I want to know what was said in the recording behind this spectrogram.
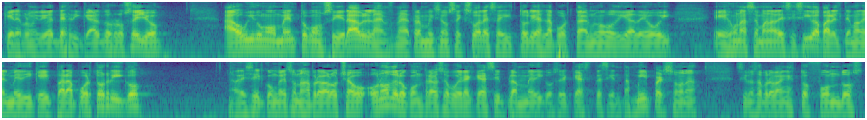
que le prometió desde Ricardo Rosselló. Ha habido un aumento considerable en las enfermedades de transmisión sexual. Esa historia es la portada del nuevo día de hoy. Es una semana decisiva para el tema del Medicaid para Puerto Rico. A ver si el Congreso nos aprueba los chavos o no. De lo contrario, se podría quedar sin plan médico cerca de 700 mil personas si no se aprueban estos fondos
